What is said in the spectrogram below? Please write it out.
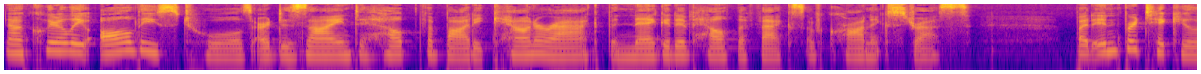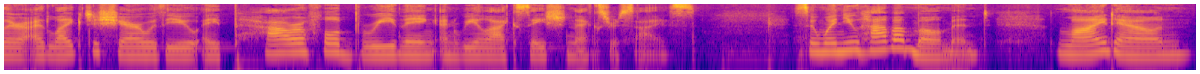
Now, clearly, all these tools are designed to help the body counteract the negative health effects of chronic stress. But in particular, I'd like to share with you a powerful breathing and relaxation exercise. So, when you have a moment, lie down,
